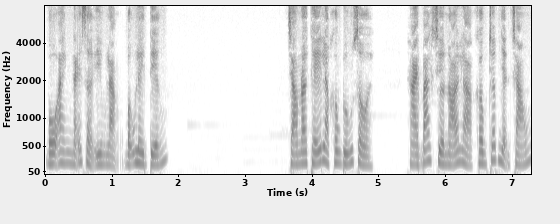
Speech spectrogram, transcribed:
Bố anh nãy giờ im lặng bỗng lên tiếng. Cháu nói thế là không đúng rồi. Hai bác chưa nói là không chấp nhận cháu,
